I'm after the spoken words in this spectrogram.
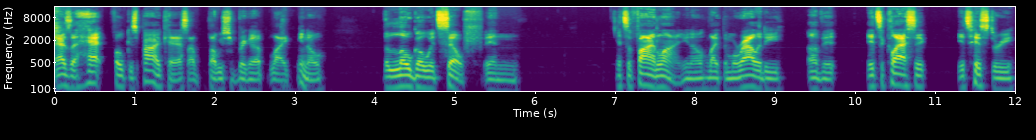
as a hat focused podcast, I thought we should bring up like, you know, the logo itself. And it's a fine line, you know, like the morality of it. It's a classic, it's history,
